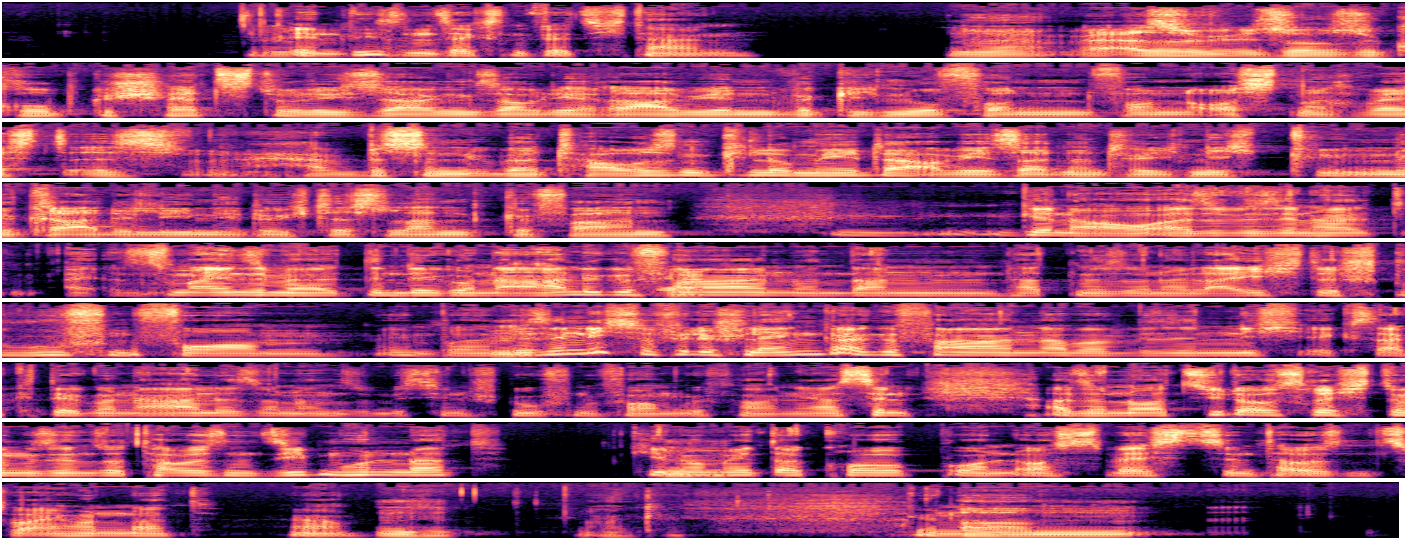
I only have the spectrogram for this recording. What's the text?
okay. in diesen 46 Tagen. Ne, also so, so grob geschätzt würde ich sagen, Saudi-Arabien wirklich nur von, von Ost nach West ist ein bisschen über 1000 Kilometer, aber ihr seid natürlich nicht eine gerade Linie durch das Land gefahren. Genau, also wir sind halt, zum einen sind wir halt in Diagonale gefahren ja. und dann hatten wir so eine leichte Stufenform. Hm. Wir sind nicht so viele Schlenker gefahren, aber wir sind nicht exakt Diagonale, sondern so ein bisschen Stufenform gefahren. Ja, es sind, also Nord-Süd-Ausrichtungen sind so 1700 Kilometer mhm. grob und Ost-West sind 1200. Ja. Mhm. Okay. Genau. Ähm,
